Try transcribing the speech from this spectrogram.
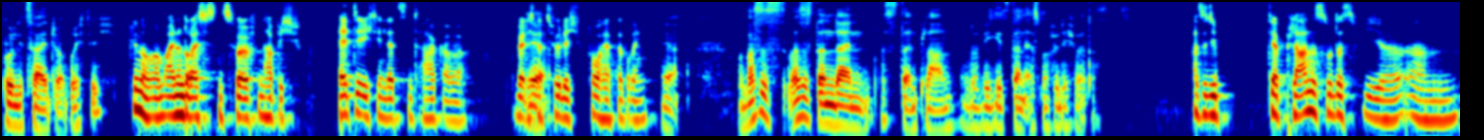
Polizeijob, richtig? Genau, am 31.12. ich, hätte ich den letzten Tag, aber werde ich ja. natürlich vorher verbringen. Ja. Und was ist, was ist dann dein, was ist dein Plan? Oder wie geht es dann erstmal für dich weiter? Also die, der Plan ist so, dass wir ähm,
